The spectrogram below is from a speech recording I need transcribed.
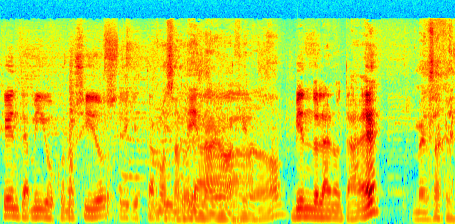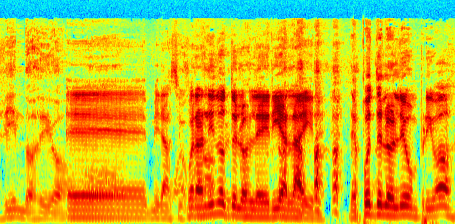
gente, amigos, conocidos, eh, que están viendo, lindas, la, me imagino, ¿no? viendo la nota, ¿eh? Mensajes lindos, digo. Eh, o si fueran lindos te los leería al aire. Después te los leo en privado.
